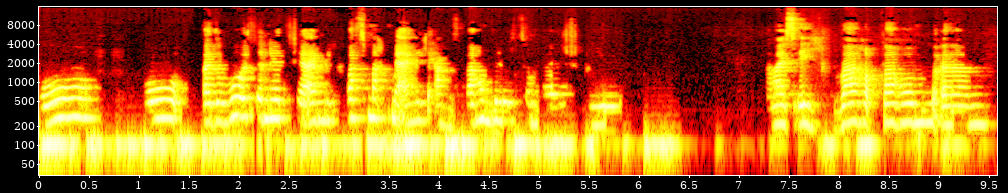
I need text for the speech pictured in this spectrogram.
wo, wo, also wo ist denn jetzt hier eigentlich, was macht mir eigentlich Angst? Warum will ich zum Beispiel, weiß ich, war, warum, ähm,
